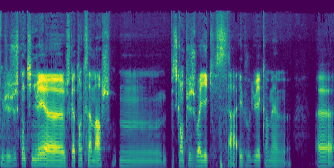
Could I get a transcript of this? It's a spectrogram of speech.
je vais juste continuer euh, jusqu'à temps que ça marche, hum, puisqu'en plus je voyais que ça a évolué quand même euh,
